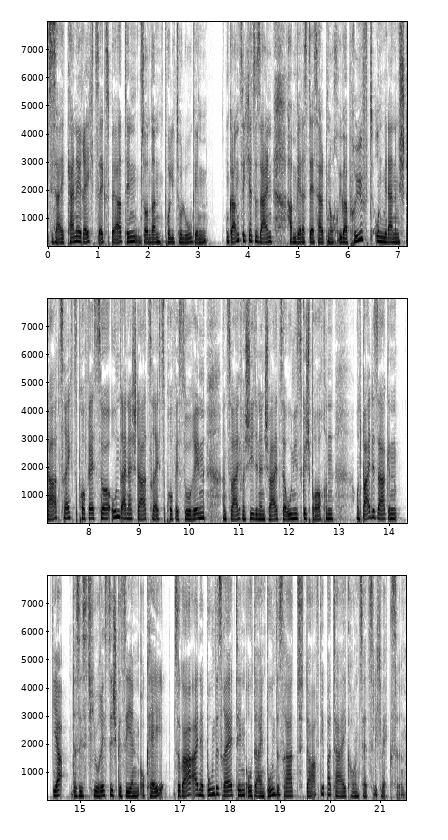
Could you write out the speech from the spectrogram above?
sie sei keine Rechtsexpertin, sondern Politologin. Um ganz sicher zu sein, haben wir das deshalb noch überprüft und mit einem Staatsrechtsprofessor und einer Staatsrechtsprofessorin an zwei verschiedenen Schweizer Unis gesprochen. Und beide sagen, ja, das ist juristisch gesehen okay. Sogar eine Bundesrätin oder ein Bundesrat darf die Partei grundsätzlich wechseln.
